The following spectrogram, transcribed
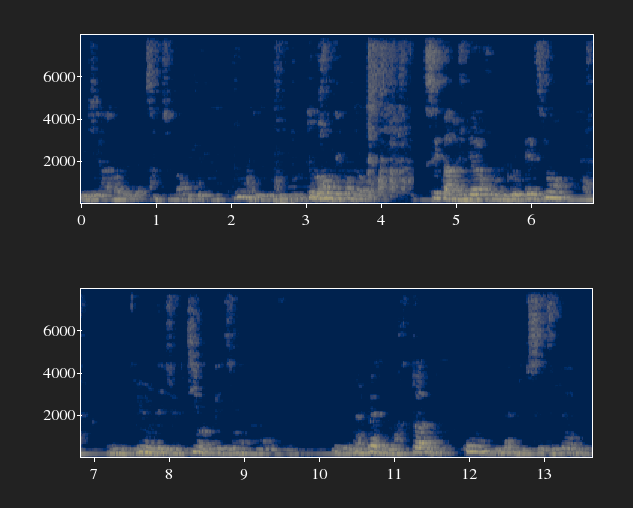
il y a le sentiment beaucoup de, de, grande dépendance. C'est par ailleurs l'occasion, l'une des ultimes occasions pour euh, Emmanuel Marton ou l'un de ses élèves,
